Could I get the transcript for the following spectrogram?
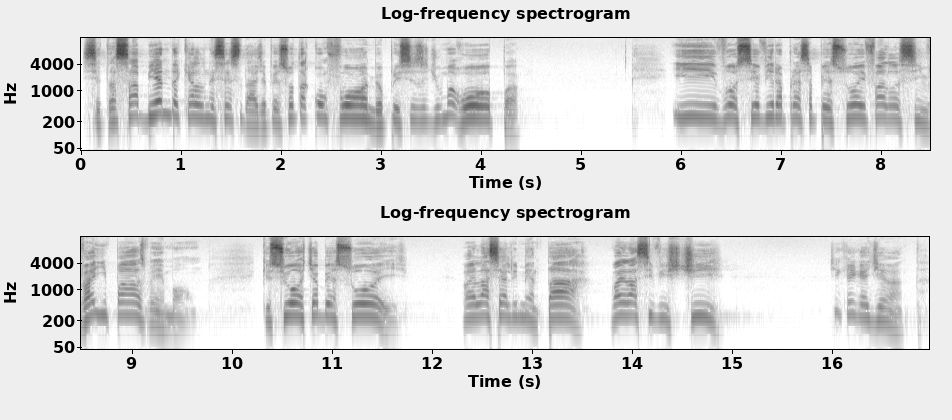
você está sabendo daquela necessidade, a pessoa está com fome ou precisa de uma roupa, e você vira para essa pessoa e fala assim: vai em paz, meu irmão, que o Senhor te abençoe, vai lá se alimentar, vai lá se vestir. De que, que adianta?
